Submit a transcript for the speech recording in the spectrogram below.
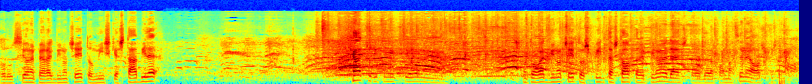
introduzione per rugby noceto, mischia stabile, calcio di punizione contro rugby noceto, spinta storta del pilone destro della formazione ospite.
